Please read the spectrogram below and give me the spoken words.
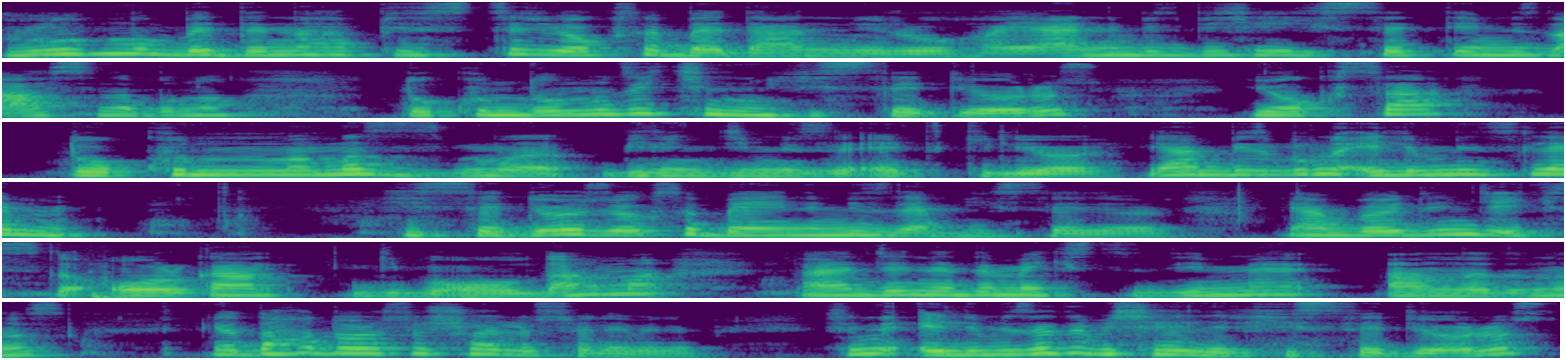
ruh mu bedene hapistir yoksa beden mi ruha? Yani biz bir şey hissettiğimizde aslında bunu dokunduğumuz için mi hissediyoruz? Yoksa dokunmamız mı bilincimizi etkiliyor? Yani biz bunu elimizle mi hissediyoruz yoksa beynimizle mi hissediyoruz? Yani böyle deyince ikisi de organ gibi oldu ama bence ne demek istediğimi anladınız. Ya daha doğrusu şöyle söyleyebilirim. Şimdi elimizde de bir şeyleri hissediyoruz.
